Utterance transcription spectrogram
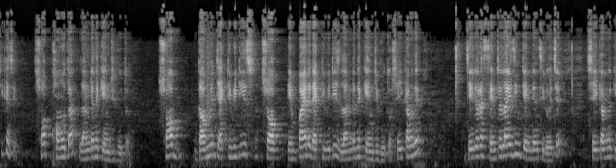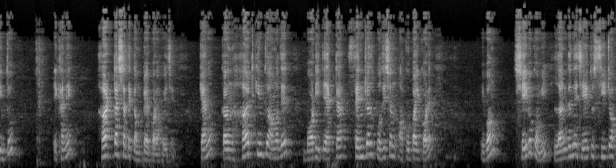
ঠিক আছে? সব ক্ষমতা লন্ডনে কেন্দ্রীভূত। সব গভর্নমেন্ট অ্যাক্টিভিটিস সব এম্পায়ারের অ্যাক্টিভিটিস লন্ডনে কেন্দ্রীভূত। সেই কারণে যে জায়গায় সেন্ট্রালাইজিং টেন্ডেন্সি রয়েছে, সেই কারণে কিন্তু এখানে হার্টটার সাথে কম্পেয়ার করা হয়েছে। কেন? কারণ হার্ট কিন্তু আমাদের বডিতে একটা সেন্ট্রাল পজিশন অকুপাই করে এবং সেই রকমই লন্ডনে যেহেতু seat of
